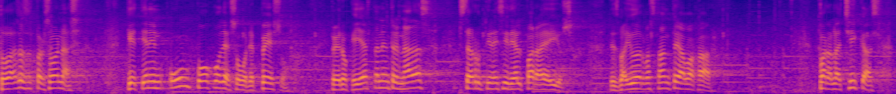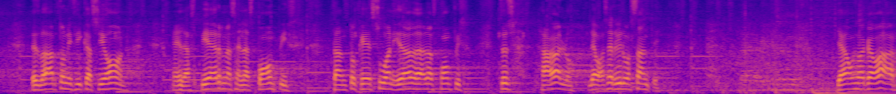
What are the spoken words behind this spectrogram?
Todas esas personas que tienen un poco de sobrepeso, pero que ya están entrenadas, esta rutina es ideal para ellos. Les va a ayudar bastante a bajar. Para las chicas, les va a dar tonificación en las piernas, en las pompis, tanto que es su vanidad a las pompis. Entonces, hágalo, le va a servir bastante. Ya vamos a acabar.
